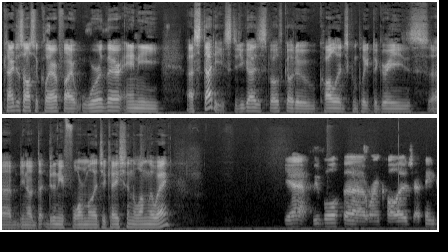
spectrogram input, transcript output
can I just also clarify? Were there any uh, studies? Did you guys both go to college, complete degrees? Uh, you know, did any formal education along the way? Yeah, we both uh, were in college. I think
